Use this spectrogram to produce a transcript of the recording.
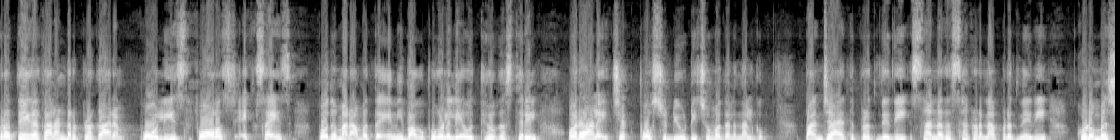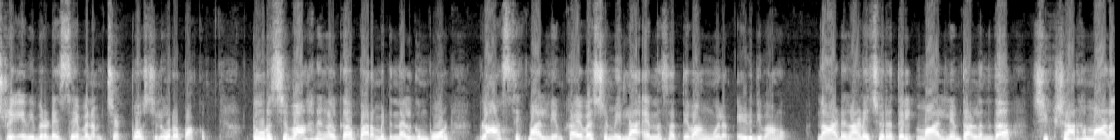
പ്രത്യേക കലണ്ടർ പ്രകാരം പോലീസ് ഫോറസ്റ്റ് എക്സൈസ് പൊതുമരാമത്ത് എന്നീ വകുപ്പുകളിലെ ഉദ്യോഗസ്ഥരിൽ ഒരാളെ ചെക്ക് പോസ്റ്റ് ഡ്യൂട്ടി ചുമതല നൽകും. പഞ്ചായത്ത് പ്രതിനിധി സന്നദ്ധ സംഘടനാ പ്രതിനിധി കുടുംബശ്രീ എന്നിവരുടെ സേവനം ചെക്ക് പോസ്റ്റിൽ ഉറപ്പാക്കും. ടൂറിസ്റ്റ് വാഹനങ്ങൾക്ക് പെർമിറ്റ് നൽകുമ്പോൾ പ്ലാസ്റ്റിക് മാലിന്യം കൈവശമില്ല എന്ന സത്യവാങ്മൂലം എഴുതി വാങ്ങും. നാടുകാണി ചുരത്തിൽ മാലിന്യം തള്ളുന്നത് ശിക്ഷാർഹമാണ്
